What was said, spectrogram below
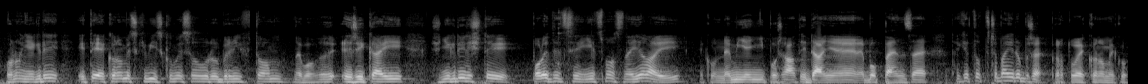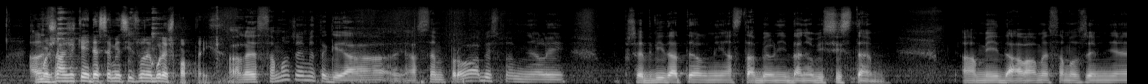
Ono někdy i ty ekonomické výzkumy jsou dobrý v tom, nebo říkají, že někdy, když ty politici nic moc nedělají, jako nemění pořád ty daně nebo penze, tak je to třeba i dobře pro tu ekonomiku. Ale možná, že těch 10 měsíců nebude špatných. Ale samozřejmě, tak já, já jsem pro, aby jsme měli předvídatelný a stabilní daňový systém. A my dáváme samozřejmě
